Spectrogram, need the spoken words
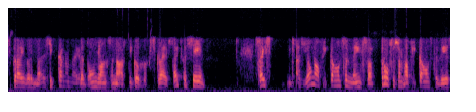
skrywer Mercy Kannemeyer het onlangs in 'n artikel geskryf. Sy het gesê sy as jong Afrikaanse mens wat trots is om Afrikaans te wees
